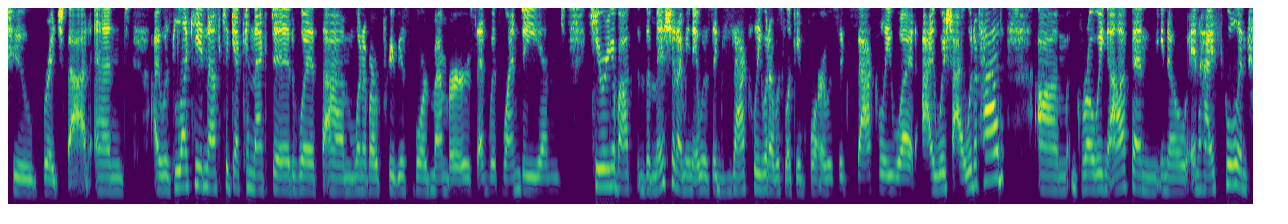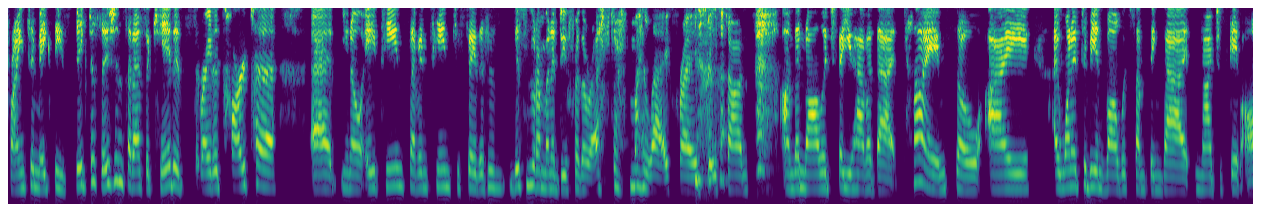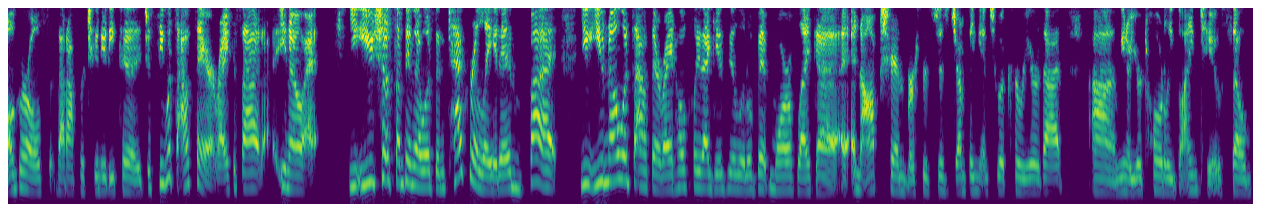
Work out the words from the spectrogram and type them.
to bridge that. And I was lucky enough to get connected with um, one of our previous board members and with Wendy and hearing about the mission. I mean, it was exactly what I was looking for. It was exactly what I wish I would have had um, growing up and, you know, in high school and trying to make these big decisions that as a kid, it's right, it's hard to at you know 18 17 to say this is this is what i'm going to do for the rest of my life right based on on the knowledge that you have at that time so i I wanted to be involved with something that not just gave all girls that opportunity to just see what's out there, right? Because that, you know, you, you chose something that wasn't tech related, but you you know what's out there, right? Hopefully that gives you a little bit more of like a an option versus just jumping into a career that um, you know you're totally blind to. So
